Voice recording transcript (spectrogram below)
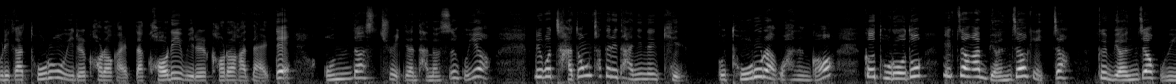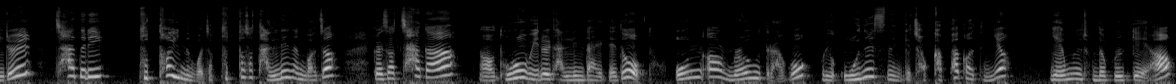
우리가 도로 위를 걸어갈 때, 거리 위를 걸어가다 할 때 on the street이라는 단어 쓰고요. 그리고 자동차들이 다니는 길, 그 도로라고 하는 거, 그 도로도 일정한 면적이 있죠. 그 면적 위를 차들이 붙어 있는 거죠. 붙어서 달리는 거죠. 그래서 차가 어, 도로 위를 달린다 할 때도 on a road라고 우리 on을 쓰는 게 적합하거든요. 예문을 좀 더 볼게요.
